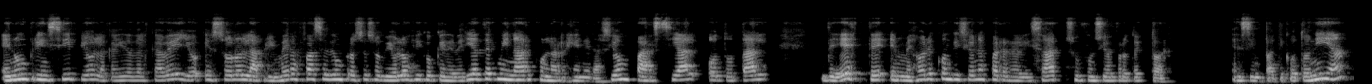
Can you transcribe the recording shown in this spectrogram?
En un principio, la caída del cabello es solo la primera fase de un proceso biológico que debería terminar con la regeneración parcial o total de este en mejores condiciones para realizar su función protectora. En simpaticotonía,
